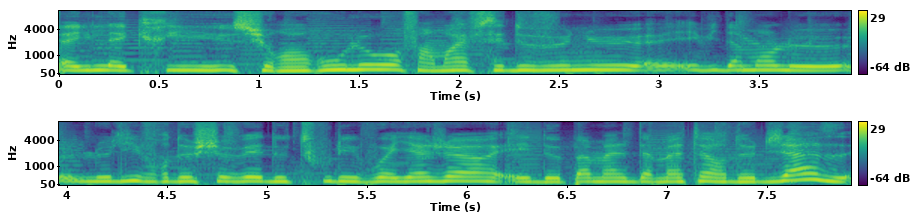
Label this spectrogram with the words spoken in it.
Euh, il l'a écrit sur un rouleau. Enfin bref, c'est devenu évidemment le, le, livre de chevet de tous les voyageurs et de pas mal d'amateurs de jazz,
